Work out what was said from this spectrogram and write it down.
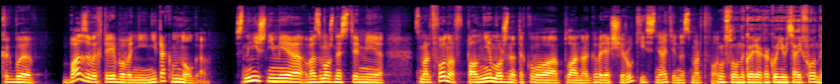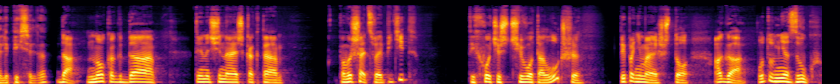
как бы базовых требований не так много. С нынешними возможностями смартфонов вполне можно такого плана говорящие руки снять и на смартфон. Условно говоря, какой-нибудь iPhone или Pixel, да? Да, но когда ты начинаешь как-то повышать свой аппетит, ты хочешь чего-то лучше, ты понимаешь, что, ага, вот у меня звук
